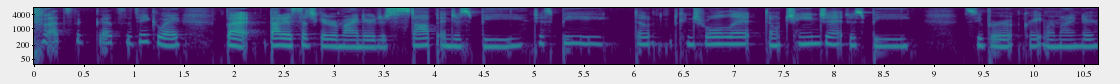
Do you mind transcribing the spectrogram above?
that's the that's the takeaway. But that is such a good reminder. to Just stop and just be. Just be. Don't control it. Don't change it. Just be. Super great reminder.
